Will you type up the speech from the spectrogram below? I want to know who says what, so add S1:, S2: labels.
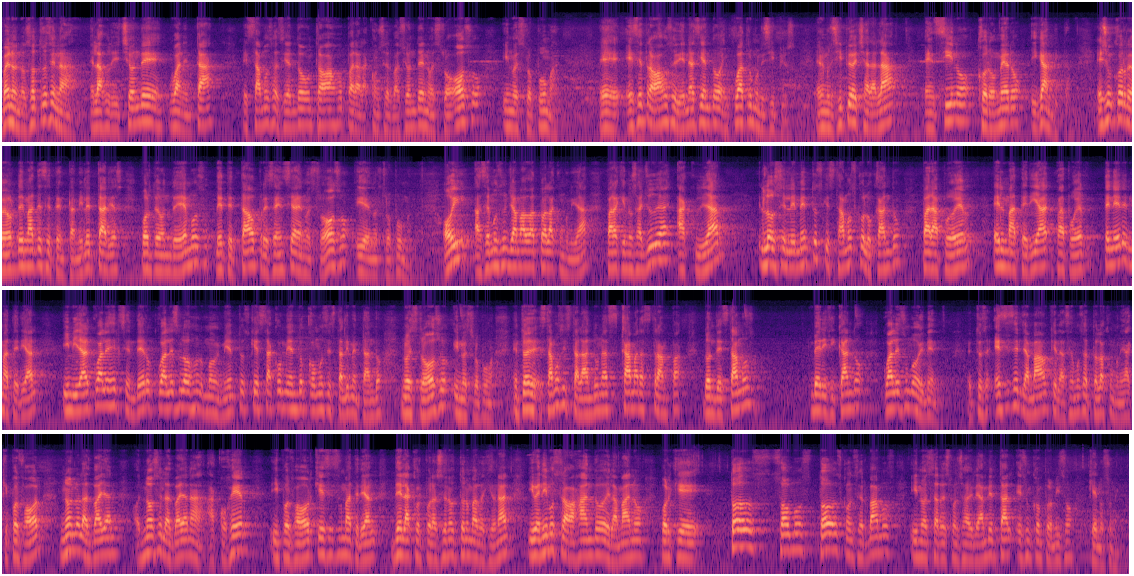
S1: Bueno, nosotros en la, en la jurisdicción de Guanentá estamos haciendo un trabajo para la conservación de nuestro oso y nuestro puma. Eh, ese trabajo se viene haciendo en cuatro municipios, en el municipio de Charalá, Encino, Coromero y Gámbita. Es un corredor de más de 70 mil hectáreas por donde hemos detectado presencia de nuestro oso y de nuestro puma. Hoy hacemos un llamado a toda la comunidad para que nos ayude a cuidar los elementos que estamos colocando para poder el material, para poder tener el material y mirar cuál es el sendero, cuáles los movimientos que está comiendo, cómo se está alimentando nuestro oso y nuestro puma. Entonces, estamos instalando unas cámaras trampa donde estamos verificando cuál es su movimiento. Entonces, ese es el llamado que le hacemos a toda la comunidad, que por favor no nos las vayan, no se las vayan a, a coger y por favor que ese es un material de la Corporación Autónoma Regional y venimos trabajando de la mano porque todos somos, todos conservamos y nuestra responsabilidad ambiental es un compromiso que nos une.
